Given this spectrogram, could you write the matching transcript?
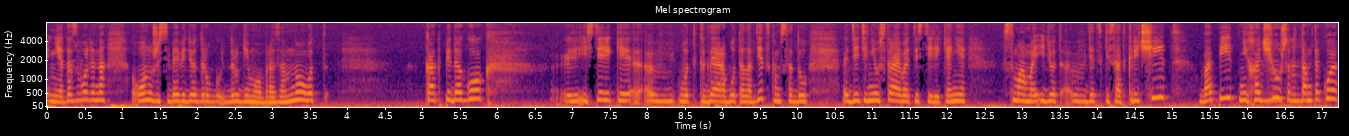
не дозволено, он уже себя ведет друг, другим образом. Но вот как педагог э, истерики, э, вот когда я работала в детском саду, дети не устраивают истерики, они с мамой идет в детский сад, кричит, вопит, не хочу, mm-hmm. что-то там такое.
